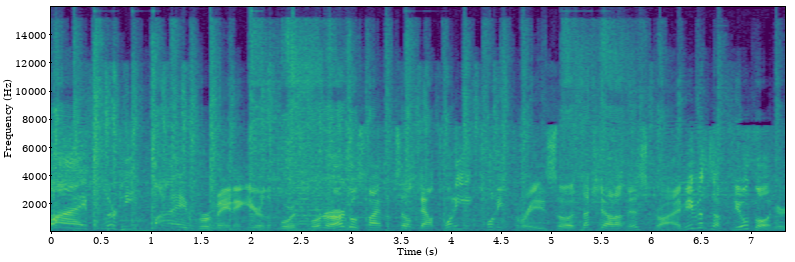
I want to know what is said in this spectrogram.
5.35 remaining here in the fourth quarter. Argos find themselves down 28-23, so a touchdown on this drive. Even some field goal here,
